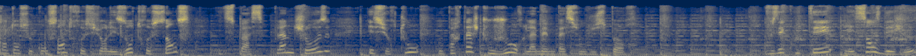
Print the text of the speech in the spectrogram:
quand on se concentre sur les autres sens, il se passe plein de choses et surtout, on partage toujours la même passion du sport. Vous écoutez Les Sens des Jeux,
